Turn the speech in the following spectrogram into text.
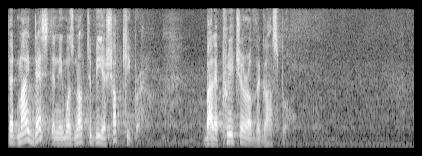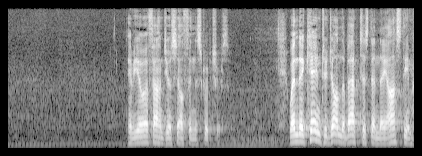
that my destiny was not to be a shopkeeper, but a preacher of the gospel. Have you ever found yourself in the scriptures? When they came to John the Baptist and they asked him,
